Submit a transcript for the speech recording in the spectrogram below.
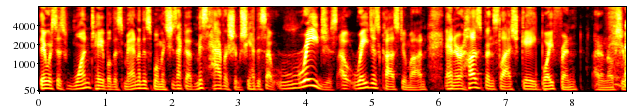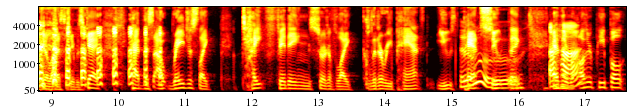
There was this one table, this man and this woman. She's like a Miss Havisham. She had this outrageous, outrageous costume on, and her husband slash gay boyfriend. I don't know if she realized that he was gay. Had this outrageous, like tight fitting, sort of like glittery pant, use pantsuit thing. And there Uh-huh. were other people.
